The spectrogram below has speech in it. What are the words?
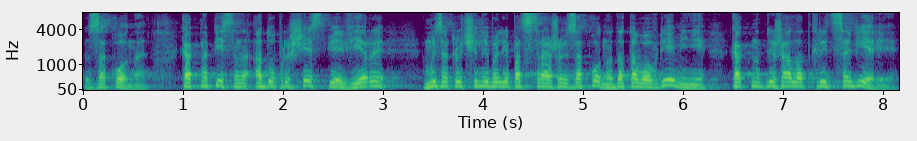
закона. Как написано, а до пришествия веры мы заключены были под стражей закона до того времени, как надлежало открыться вере.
